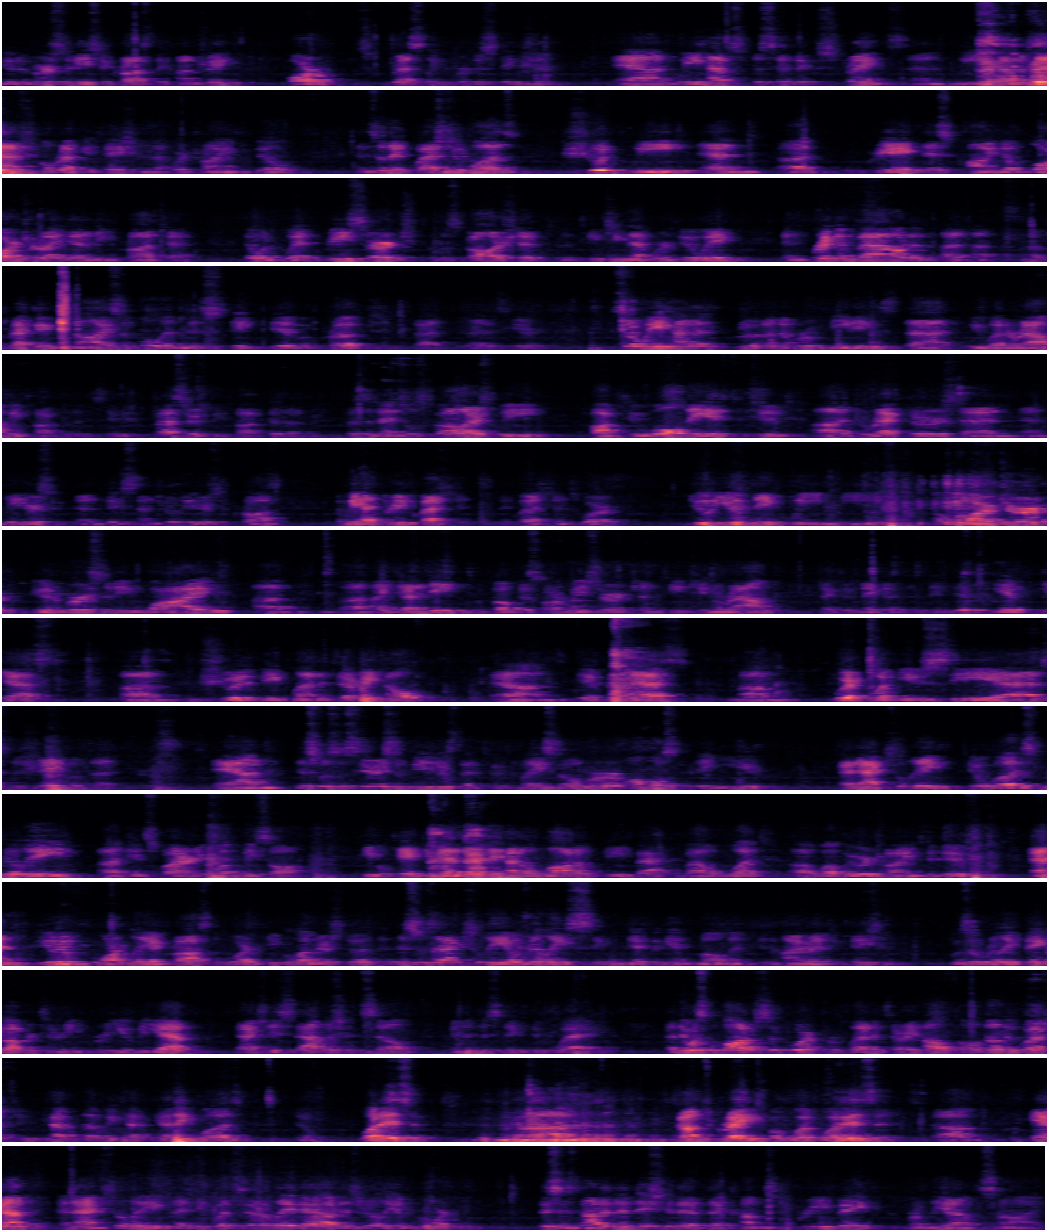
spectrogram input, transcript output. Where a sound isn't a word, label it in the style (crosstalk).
universities across the country are wrestling for distinction. And we have specific strengths, and we have a national reputation that we're trying to build. And so the question was, should we and uh, create this kind of larger identity project that would wed research to the scholarship to the teaching that we're doing and bring about a, a, a recognizable and distinctive approach that, that is here. So we had a, a, number of meetings that we went around. We talked to the distinguished professors. We talked to the residential scholars. We talked to all the institute uh, directors and, and leaders and big center leaders across. And we had three questions. The questions were, do you think we need a larger university-wide uh, uh, identity to focus our research and teaching around that could make us distinctive? If yes, um, should it be planetary health? And if yes, um, where, what do you see as the shape of that? And this was a series of meetings that took place over almost a year. And actually, it was really uh, inspiring what we saw. People came together, they had a lot of feedback about what, uh, what we were trying to do. And uniformly across the board, people understood that this was actually a really significant moment in higher education. Was a really big opportunity for UVM to actually establish itself in a distinctive way. And there was a lot of support for planetary health, although the question kept, that we kept getting was, you know, what is it? Uh, sounds great, but what, what is it? Um, and, and actually, I think what Sarah laid out is really important. This is not an initiative that comes pre-baked from the outside.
